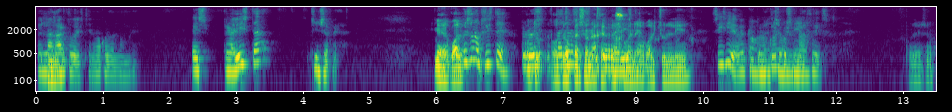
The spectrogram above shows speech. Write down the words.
Mm. El lagarto este, no me acuerdo el nombre. Es realista sin ser real. mira, igual. Porque eso no existe. Pero Otro, es- otro personaje que os superrealista. suena, igual Chun-Li, Sí, sí, a ver, que Hombre, conozco los personajes. por eso.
